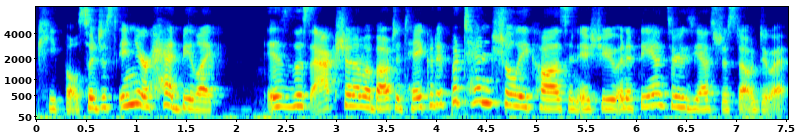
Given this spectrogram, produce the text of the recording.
people. So just in your head be like is this action i'm about to take could it potentially cause an issue? And if the answer is yes just don't do it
